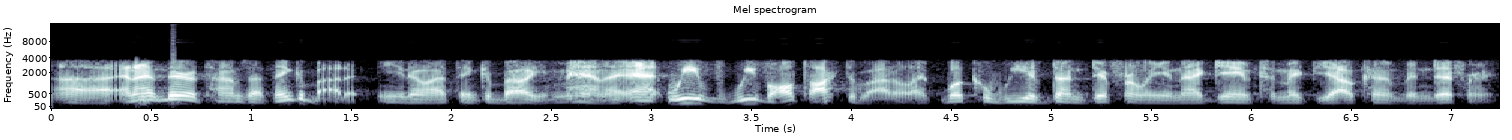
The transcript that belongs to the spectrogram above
Uh, and I, there are times I think about it. You know, I think about man. I, we've we've all talked about it. Like, what could we have done differently in that game to make the outcome have been different?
